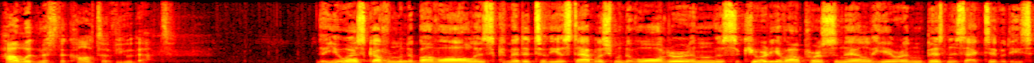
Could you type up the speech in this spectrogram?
How would Mr. Carter view that? The U.S. government, above all, is committed to the establishment of order and the security of our personnel here and business activities.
